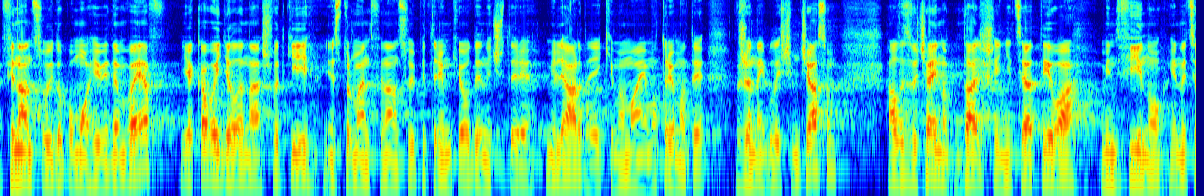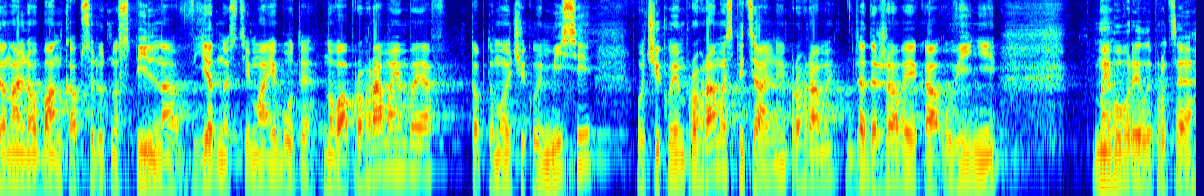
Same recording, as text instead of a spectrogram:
фінансової допомоги від МВФ, яка виділена швидкий інструмент фінансової підтримки 1,4 мільярди, які ми маємо отримати вже найближчим часом. Але, звичайно, далі ініціатива Мінфіну і Національного банку абсолютно спільна в єдності має бути нова програма МВФ. Тобто ми очікуємо місії, очікуємо програми, спеціальної програми для держави, яка у війні. Ми говорили про це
